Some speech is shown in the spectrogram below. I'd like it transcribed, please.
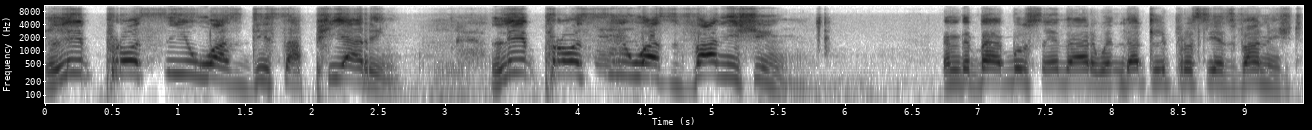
leprosy was disappearing. Leprosy was vanishing. And the Bible said that when that leprosy has vanished,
